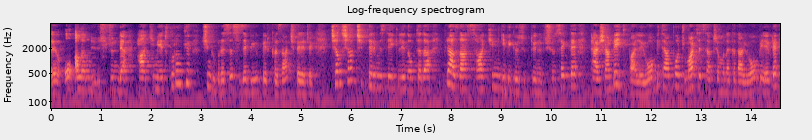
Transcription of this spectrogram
e, o alanın üstünde hakimiyet kurun ki çünkü burası size büyük bir kazanç verecek. Çalışan çiftlerimizle ilgili noktada biraz daha sakin gibi gözüktüğünü düşünsek de Perşembe itibariyle yoğun bir tempo, Cumartesi akşamına kadar yoğun bir evre,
